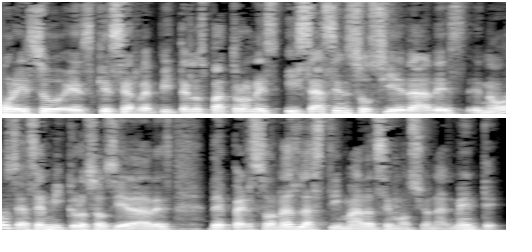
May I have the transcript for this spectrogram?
Por eso es que se repiten los patrones y se hacen sociedades, ¿no? Se hacen microsociedades de personas lastimadas emocionalmente.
